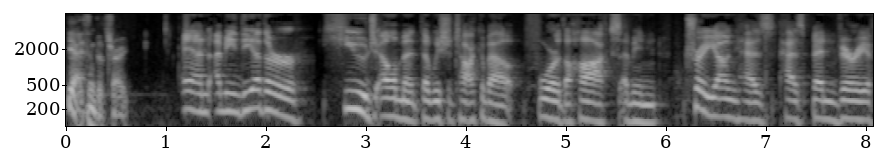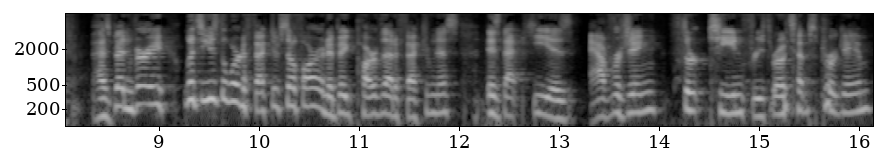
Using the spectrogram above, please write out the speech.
Yeah, I think that's right. And I mean, the other huge element that we should talk about for the Hawks, I mean, Trae Young has has been very has been very let's use the word effective so far, and a big part of that effectiveness is that he is averaging 13 free throw attempts per game.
